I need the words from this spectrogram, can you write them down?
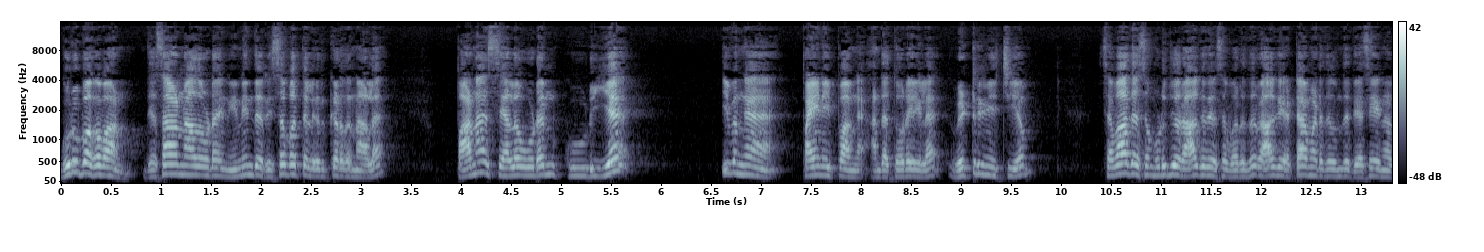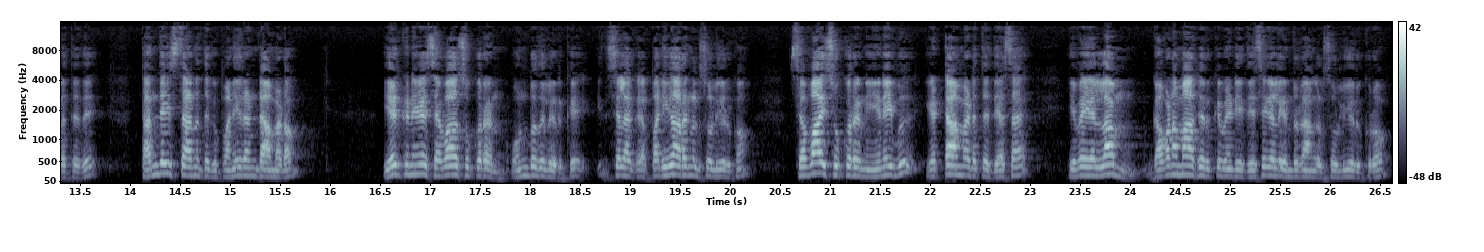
குரு பகவான் திசாநாதோடன் இணைந்த ரிஷபத்தில் இருக்கிறதுனால பண செலவுடன் கூடிய இவங்க பயணிப்பாங்க அந்த துறையில். வெற்றி நிச்சயம். செவ்வாய் முடிஞ்சு ராகு தசை வருது. ராகு எட்டாம் இடத்துல வந்து திசையை நடத்துது. தந்தை ஸ்தானத்துக்கு பனிரெண்டாம் இடம். ஏற்கனவே செவ்வாய் சுக்கிரன் ஒன்பதில் இருக்குது சில க- பரிகாரங்கள் சொல்லியிருக்கோம். செவ்வாய் சுக்கரன் இணைவு எட்டாம் இடத்து திசை. இவையெல்லாம் கவனமாக இருக்க வேண்டிய திசைகள் என்று நாங்கள் சொல்லியிருக்கிறோம்.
